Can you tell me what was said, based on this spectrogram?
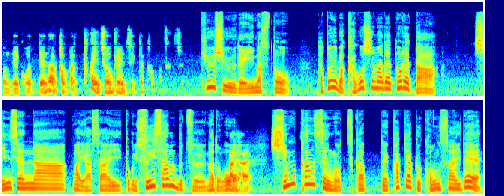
運んでいこうっていうのは活発、特に長距離については活発化する。九州で言いますと例えば鹿児島で採れた新鮮な、まあ、野菜特に水産物などをはいはい。新幹線を使って貨客混載で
